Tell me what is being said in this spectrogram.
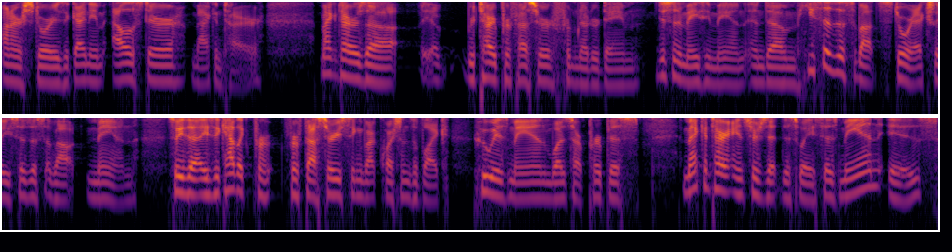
on our story is a guy named Alasdair MacIntyre. MacIntyre is a, a retired professor from Notre Dame, just an amazing man. And um, he says this about story. Actually, he says this about man. So he's a he's a Catholic pr- professor. He's thinking about questions of like who is man, what is our purpose. MacIntyre answers it this way. He says, "Man is."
